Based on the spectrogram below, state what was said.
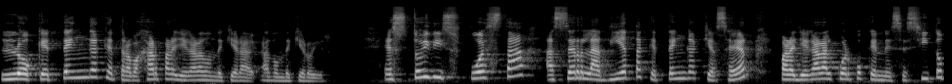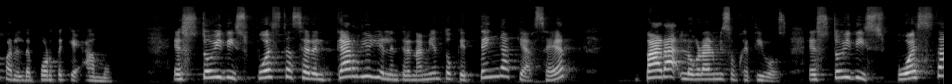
lo que tenga que trabajar para llegar a donde quiera, a donde quiero ir. Estoy dispuesta a hacer la dieta que tenga que hacer para llegar al cuerpo que necesito para el deporte que amo. Estoy dispuesta a hacer el cardio y el entrenamiento que tenga que hacer para lograr mis objetivos. Estoy dispuesta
